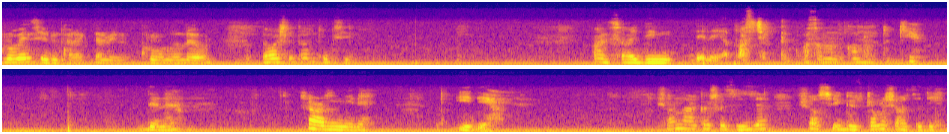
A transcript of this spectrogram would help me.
Crow en sevdiğim karakter benim. Crow'la Leon. Yavaşlatan toksin. Alsaydın deneye basacaktık. Basamadık unuttuk ki. Dene. Şarjım 7. 7. Şu anda arkadaşlar sizde an şey gözüküyor ama şarjda değil.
